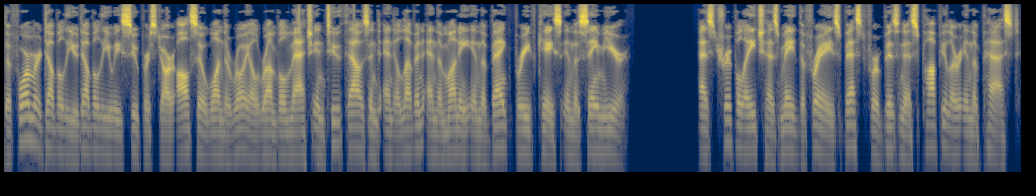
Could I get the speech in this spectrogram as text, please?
The former WWE superstar also won the Royal Rumble match in 2011 and the Money in the Bank briefcase in the same year. As Triple H has made the phrase best for business popular in the past,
